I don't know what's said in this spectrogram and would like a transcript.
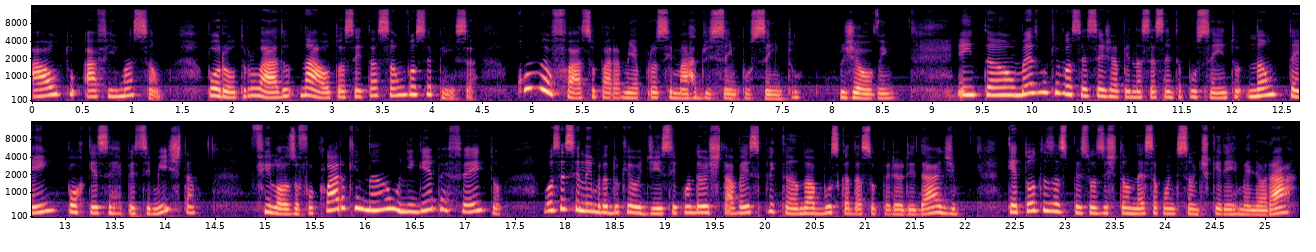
autoafirmação. Por outro lado, na autoaceitação, você pensa, como eu faço para me aproximar dos 100%? Jovem. Então, mesmo que você seja apenas 60%, não tem por que ser pessimista? Filósofo, claro que não, ninguém é perfeito. Você se lembra do que eu disse quando eu estava explicando a busca da superioridade? Que todas as pessoas estão nessa condição de querer melhorar?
